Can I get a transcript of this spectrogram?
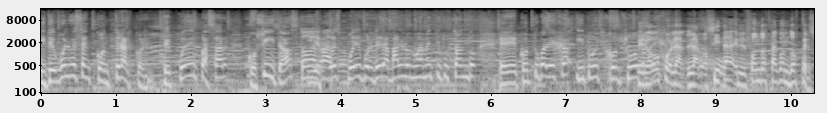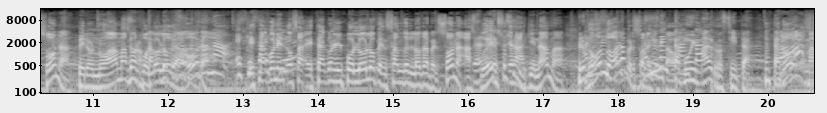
y te vuelves a encontrar con él? Te pueden pasar cositas Todo y el después rato. puedes volver a amarlo nuevamente y tú estando eh, con tu pareja y tú con su otra Pero pareja. ojo, la, la Rosita en el fondo está con dos personas, pero no ama su No, con pololo de ahora. Perdona, es que está ¿sabes con el, qué? o sea, está con el pololo pensando en la otra persona. A su Eh, ex eso es sí. a quien ama. Pero no, no a la persona a que está Está muy mal, Rosita. Está No, muy Rosita,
